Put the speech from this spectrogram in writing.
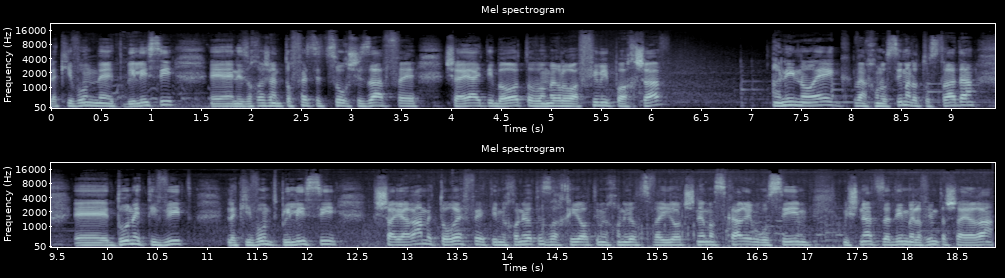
לכיוון טביליסי. אני זוכר שאני תופס את צור שיזף שהיה איתי באוטו ואומר לו, עפי מפה עכשיו. אני נוהג, ואנחנו נוסעים על אוטוסטרדה אה, דו-נתיבית לכיוון טביליסי, שיירה מטורפת עם מכוניות אזרחיות, עם מכוניות צבאיות, שני מזכ"רים רוסיים משני הצדדים מלווים את השיירה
